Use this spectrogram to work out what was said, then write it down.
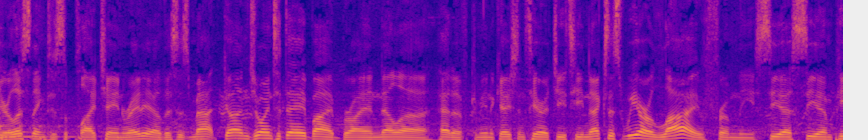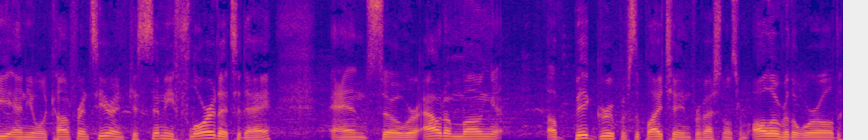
You're listening to Supply Chain Radio. This is Matt Gunn, joined today by Brian Nella, Head of Communications here at GT Nexus. We are live from the CSCMP annual conference here in Kissimmee, Florida today. And so we're out among a big group of supply chain professionals from all over the world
